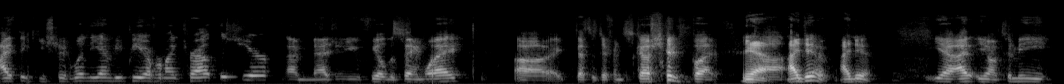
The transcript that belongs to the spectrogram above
I think he should win the MVP over Mike Trout this year. I imagine you feel the same way. Uh, that's a different discussion, but yeah, uh, I do. I do. Yeah, I, you know, to me,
